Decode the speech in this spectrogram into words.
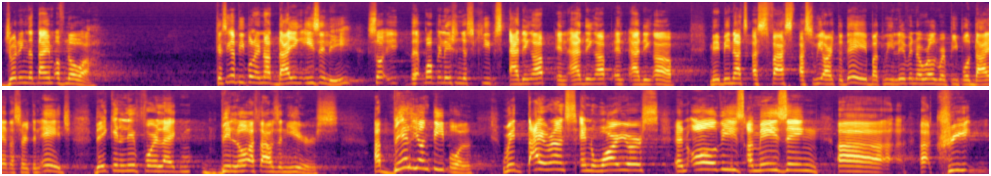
during the time of Noah. Nga people are not dying easily, so it, the population just keeps adding up and adding up and adding up. Maybe not as fast as we are today, but we live in a world where people die at a certain age. They can live for like below a thousand years. A billion people with tyrants and warriors and all these amazing uh, uh, cre-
